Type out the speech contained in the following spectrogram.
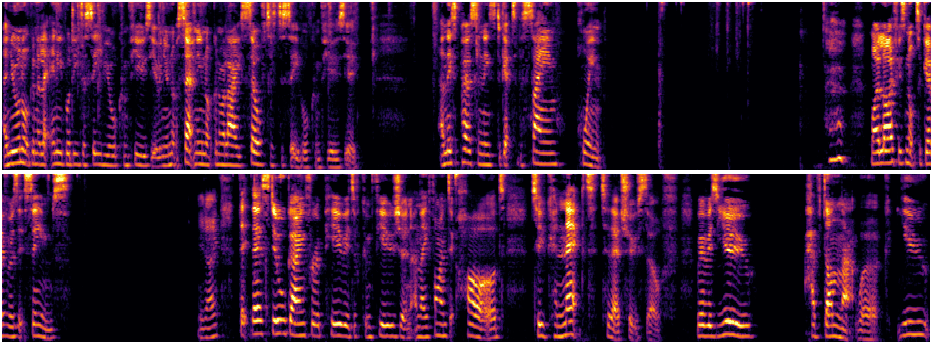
and you're not going to let anybody deceive you or confuse you and you're not certainly not going to allow yourself to deceive or confuse you. And this person needs to get to the same point my life is not together as it seems. You know, that they're still going through a period of confusion and they find it hard to connect to their true self. Whereas you have done that work. You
